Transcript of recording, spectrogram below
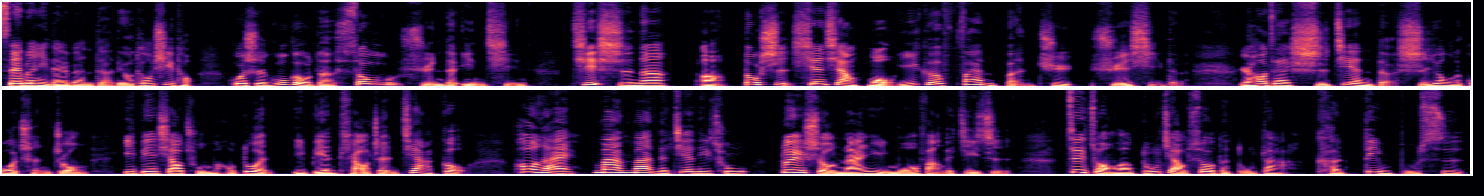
Seven Eleven 的流通系统，或是 Google 的搜寻的引擎，其实呢，啊，都是先向某一个范本去学习的，然后在实践的实用的过程中，一边消除矛盾，一边调整架构，后来慢慢的建立出对手难以模仿的机制。这种啊独角兽的独大，肯定不是。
